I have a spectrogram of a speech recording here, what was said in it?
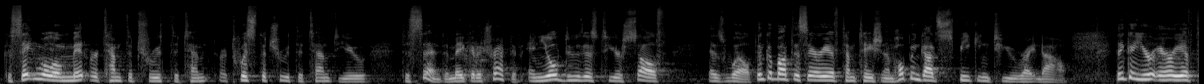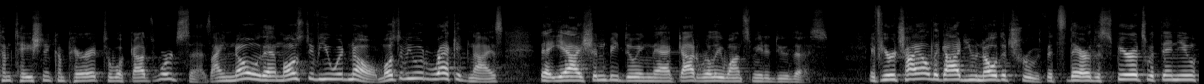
Because Satan will omit or tempt the truth to tempt or twist the truth to tempt you to sin, to make it attractive. And you'll do this to yourself as well. Think about this area of temptation. I'm hoping God's speaking to you right now. Think of your area of temptation and compare it to what God's word says. I know that most of you would know, most of you would recognize that, yeah, I shouldn't be doing that. God really wants me to do this. If you're a child of God, you know the truth. It's there. The Spirit's within you.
